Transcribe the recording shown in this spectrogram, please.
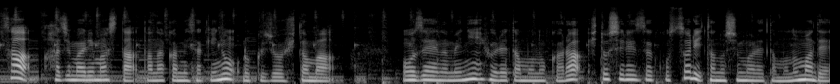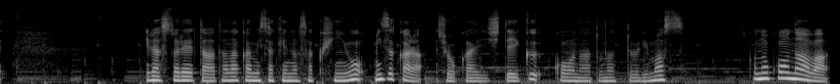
さあ始まりました。田中美咲の六畳一間。大勢の目に触れたものから人知れずこっそり楽しまれたものまでイラストレーター田中美咲の作品を自ら紹介していくコーナーとなっております。このコーナーは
